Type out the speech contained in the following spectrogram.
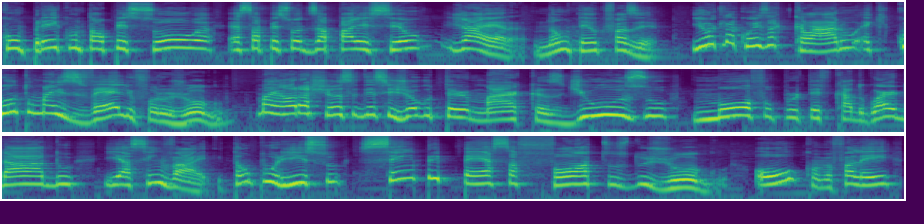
comprei com tal pessoa, essa pessoa desapareceu", já era. Não tem o que fazer. E outra coisa, claro, é que quanto mais velho for o jogo, maior a chance desse jogo ter marcas de uso, mofo por ter ficado guardado e assim vai. Então, por isso, sempre peça fotos do jogo. Ou, como eu falei,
